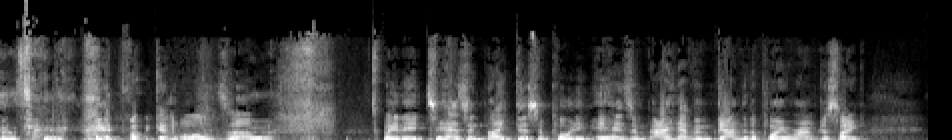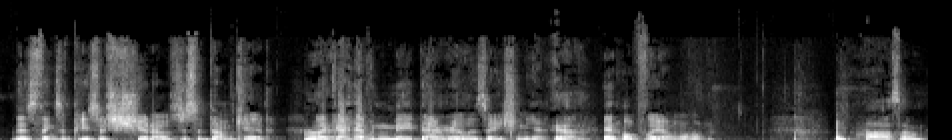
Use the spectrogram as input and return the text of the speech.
it fucking holds up. And it hasn't like disappointed me. It hasn't I haven't gotten to the point where I'm just like this thing's a piece of shit. I was just a dumb kid. Right. Like I haven't made that Yeah. realization yet. Yeah. And hopefully I won't. Awesome.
